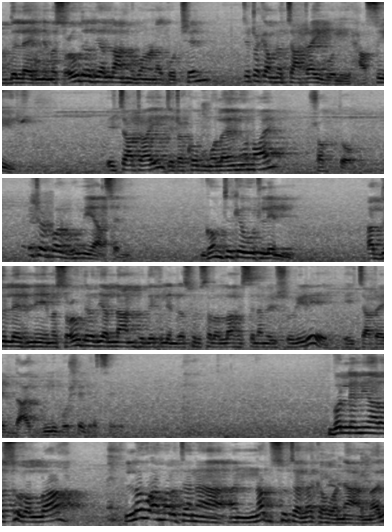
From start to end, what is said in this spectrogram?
আবদুল্লাহ ইবনে মাসউদ রাদিয়াল্লাহু আনহু বর্ণনা করছেন, যেটাকে আমরা চাটাই বলি, হাসির। এই চাটাই যেটা খুব মোলায়েমও নয়, শক্ত। এটার পর ঘুমিয়ে আছেন। ঘুম থেকে উঠলেন। আবদুল্লাহ ইবনে মাসউদ রাদিয়াল্লাহু আনহু দেখলেন রাসূল সাল্লাল্লাহু আলাইহি সাল্লামের শরীরে এই চাটাইয়ের দাগগুলি বসে গেছে। বললেন, ইয়া রাসূলুল্লাহ, লাউ আমারতানা আন নাবসুতা লাকা ওয়া না'মাল?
